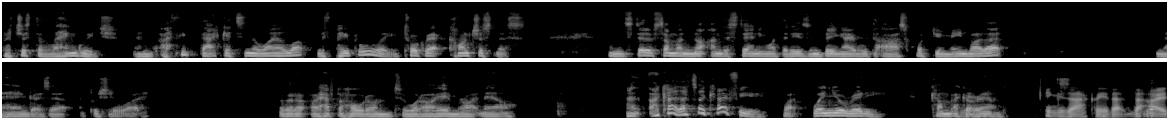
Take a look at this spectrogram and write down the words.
but just the language, and I think that gets in the way a lot with people. Like you talk about consciousness, and instead of someone not understanding what that is and being able to ask, "What do you mean by that?" and the hand goes out and push it away. I got I have to hold on to what I am right now. And okay, that's okay for you. Like when you're ready, come back Yeah. around. Exactly. That that Yeah. I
